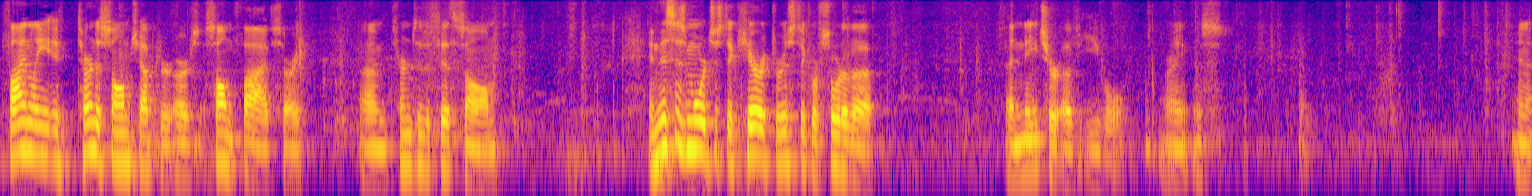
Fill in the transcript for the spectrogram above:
Finally, if, turn to Psalm chapter or Psalm five. Sorry, um, turn to the fifth Psalm. And this is more just a characteristic or sort of a a nature of evil, right? This, and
